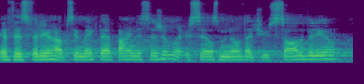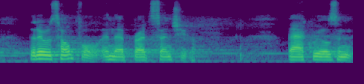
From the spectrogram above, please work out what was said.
If this video helps you make that buying decision, let your salesman know that you saw the video, that it was helpful, and that Brett sent you. Back wheels in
